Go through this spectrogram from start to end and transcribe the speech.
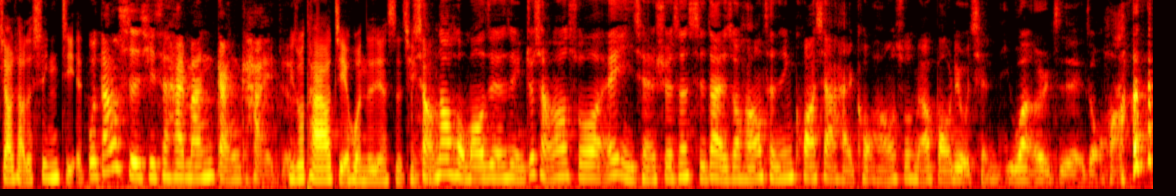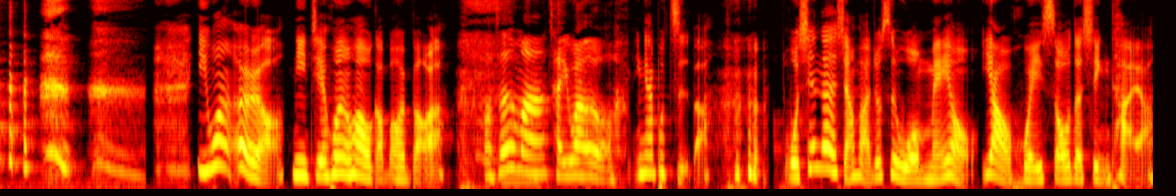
小小的心结，我当时其实还蛮感慨的。你说他要结婚这件事情，想到红包这件事情，就想到说，哎、欸，以前学生时代的时候，好像曾经夸下海口，好像说什么要包六千、一万二之类的这种话。一 一万二哦！你结婚的话，我搞不好会包啦。哦，真的吗？才一万二哦？应该不止吧？我现在的想法就是我没有要回收的心态啊，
